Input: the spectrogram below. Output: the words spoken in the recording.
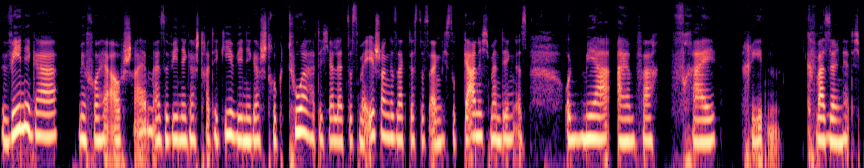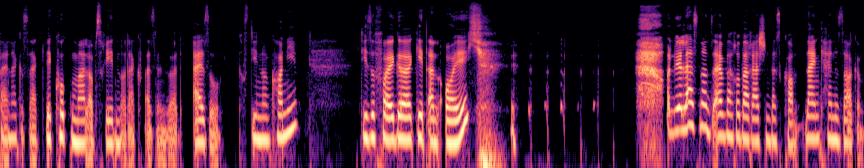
weniger mir vorher aufschreiben, also weniger Strategie, weniger Struktur, hatte ich ja letztes Mal eh schon gesagt, dass das eigentlich so gar nicht mein Ding ist und mehr einfach frei reden. Quasseln hätte ich beinahe gesagt. Wir gucken mal, ob es reden oder quasseln wird. Also, Christine und Conny, diese Folge geht an euch. Und wir lassen uns einfach überraschen, was kommt. Nein, keine Sorge.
